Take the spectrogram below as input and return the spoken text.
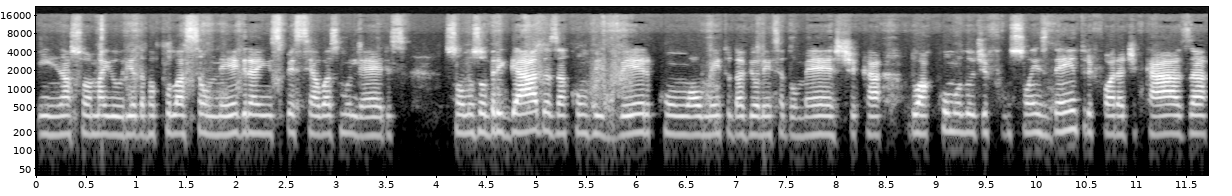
e na sua maioria da população negra, em especial as mulheres. Somos obrigadas a conviver com o aumento da violência doméstica, do acúmulo de funções dentro e fora de casa,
